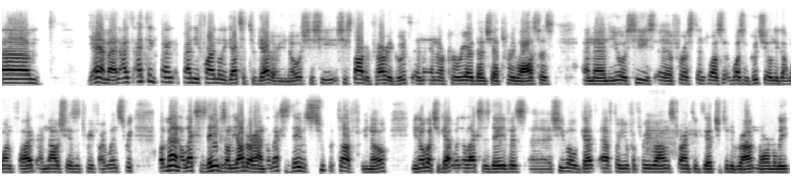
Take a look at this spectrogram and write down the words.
Um, yeah, man, I, I think Penny finally gets it together. You know, she she she started very good in, in her career. Then she had three losses, and then the UFC's uh, first stint wasn't wasn't good. She only got one fight, and now she has a three fight win streak. But man, Alexis Davis on the other hand, Alexis Davis super tough. You know, you know what you get with Alexis Davis. Uh, she will get after you for three rounds, trying to get you to the ground normally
